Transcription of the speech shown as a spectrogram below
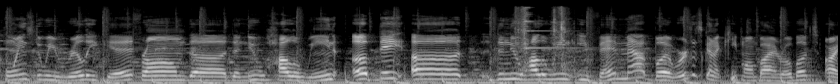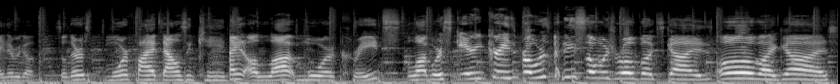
coins do we really get from the, the new Halloween update, uh, the new Halloween event map, but we're just gonna keep on buying Robux. All right, there we go. So there's more 5,000 candy. A lot more crates. A lot more scary crates, bro. We're spending so much Robux, guys. Oh my gosh.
